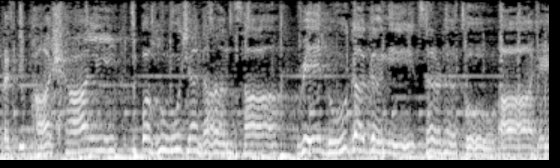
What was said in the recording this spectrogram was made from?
प्रतिभाशाली बहुजनांचा वेलू गगनी चढतो आहे.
